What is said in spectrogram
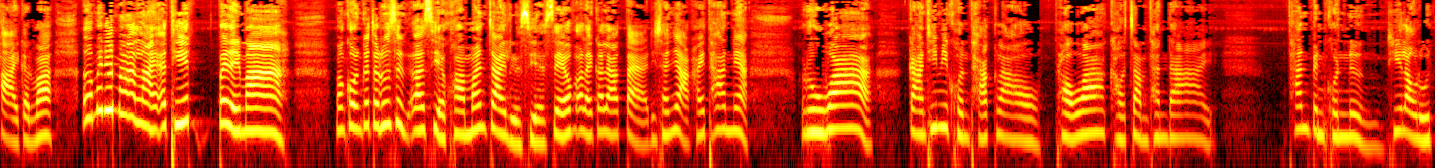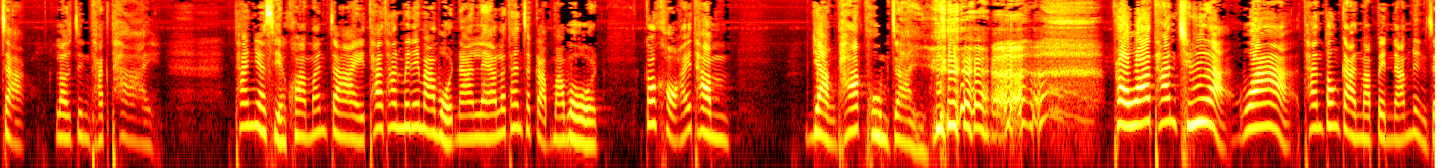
ทายกันว่า เออไม่ได้มาหลายอาทิตย์ไปไหนมา บางคนก็จะรู้สึกเเสียความมั่นใจหรือเสียเซลฟ์อะไรก็แล้วแต่ดิฉันอยากให้ท่านเนี่ยรู้ว่าการที่มีคนทักเรา เพราะว่าเขาจำท่านได้ ท่านเป็นคนหนึ่งที่เรารู้จัก เราจึงทักทาย ท่านอย่าเสียความมั่นใจ ถ้าท่านไม่ได้มาโบสถ์นานแล้ว แล้วท่านจะกลับมาโบสถ์ก็ขอให้ทำอย่างภาคภูมิใจ เพราะว่าท่านเชื่อว่าท่านต้องการมาเป็นน้ำหนึ่งใจ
